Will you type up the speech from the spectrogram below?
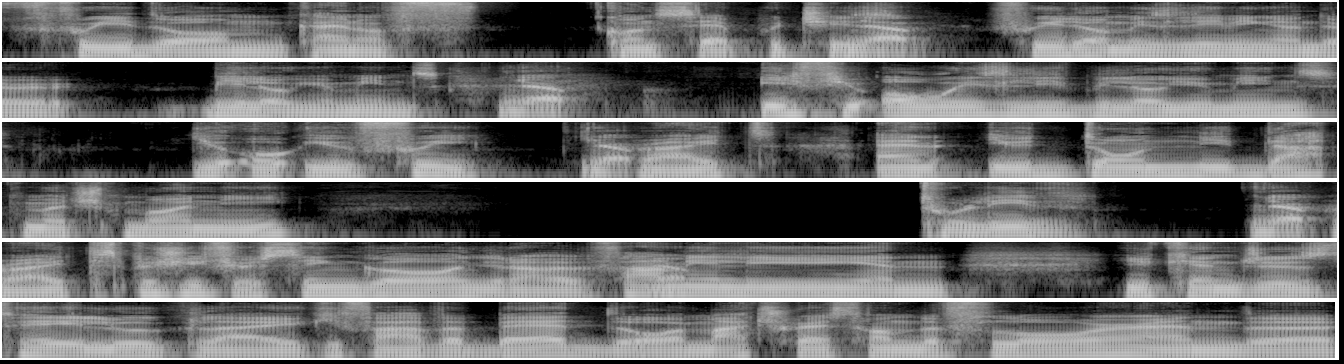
freedom kind of concept which is Yep. freedom is living under below your means Yep. if you always live below your means you you're free Yep. right and you don't need that much money to live Yep. right especially if you're single and you don't have a family and you can just hey look like if i have a bed or a mattress on the floor and uh,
